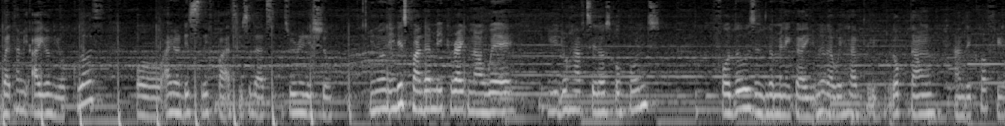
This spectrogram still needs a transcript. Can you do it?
By the time you iron your clothes or iron this sleeve part you see that it will really show. You know in this pandemic right now where you don't have tailors opened for those in dominica you know that we have the lockdown and the curfew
